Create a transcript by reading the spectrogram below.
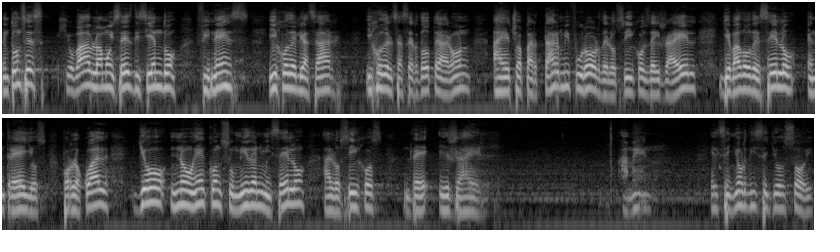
Entonces Jehová habló a Moisés diciendo, Finés, hijo de Eleazar, hijo del sacerdote Aarón, ha hecho apartar mi furor de los hijos de Israel, llevado de celo entre ellos, por lo cual yo no he consumido en mi celo a los hijos de Israel. Amén. El Señor dice, yo soy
